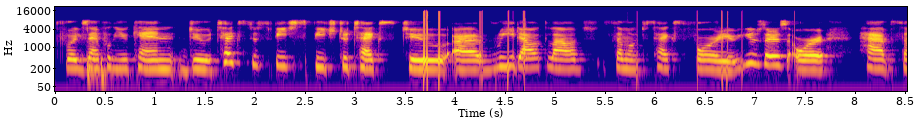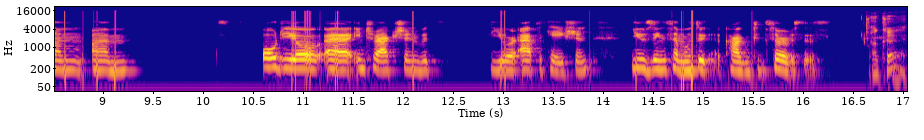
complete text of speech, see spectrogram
for example, you can do text to speech, speech to text to uh, read out loud some of the text for your users or have some um, audio uh, interaction with your application using some of the cognitive services. Okay.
